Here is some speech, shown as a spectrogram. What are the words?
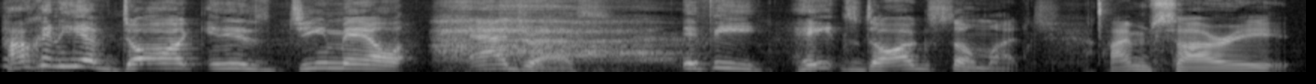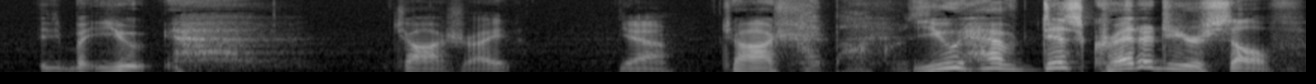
How can he have dog in his Gmail address if he hates dogs so much? I'm sorry, but you, Josh, right? Yeah. Josh, Hypocrisy. you have discredited yourself.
